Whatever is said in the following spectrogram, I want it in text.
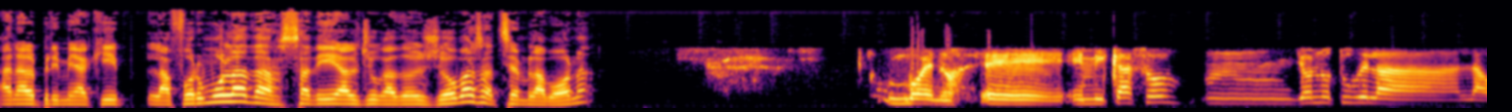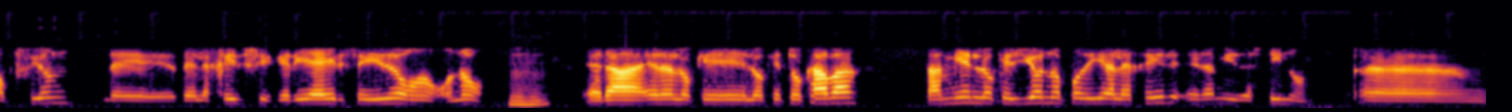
en el primer equip. La fórmula de cedir als jugadors joves et sembla bona? Bueno, eh, en mi caso, mm, yo no tuve la, la opción de, de elegir si quería ir seguido o, o no. Era, era lo que lo que tocaba. También lo que yo no podía elegir era mi destino. Eh,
